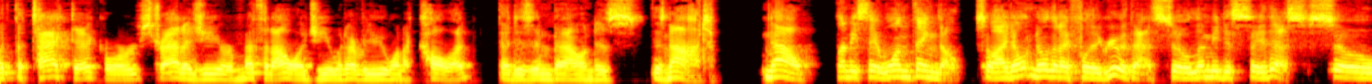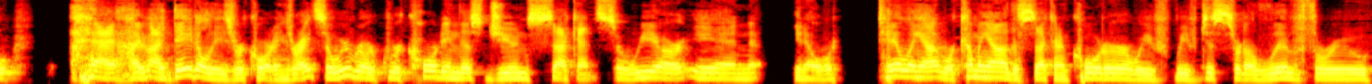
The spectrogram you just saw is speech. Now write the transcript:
but the tactic or strategy or methodology, whatever you want to call it, that is inbound is is not. Now, let me say one thing though. So I don't know that I fully agree with that. So let me just say this. So I, I, date all these recordings, right? So we were recording this June 2nd. So we are in, you know, we're tailing out. We're coming out of the second quarter. We've we've just sort of lived through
